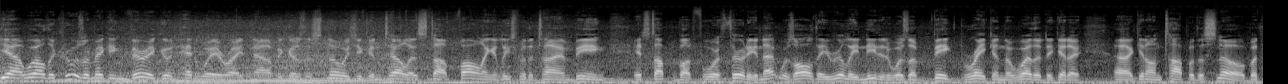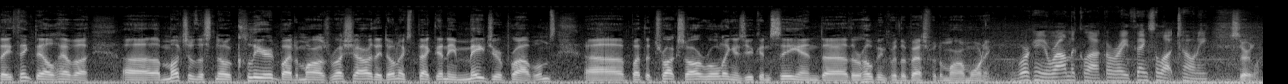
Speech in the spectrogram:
Yeah, well, the crews are making very good headway right now because the snow, as you can tell, has stopped falling, at least for the time being. It stopped about 4.30, and that was all they really needed was a big break in the weather to get a uh, get on top of the snow. But they think they'll have a uh, much of the snow cleared by tomorrow's rush hour. They don't expect any major problems, uh, but the trucks are rolling, as you can see, and uh, they're hoping for the best for tomorrow morning. Working around the clock. All right. Thanks a lot, Tony. Certainly.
